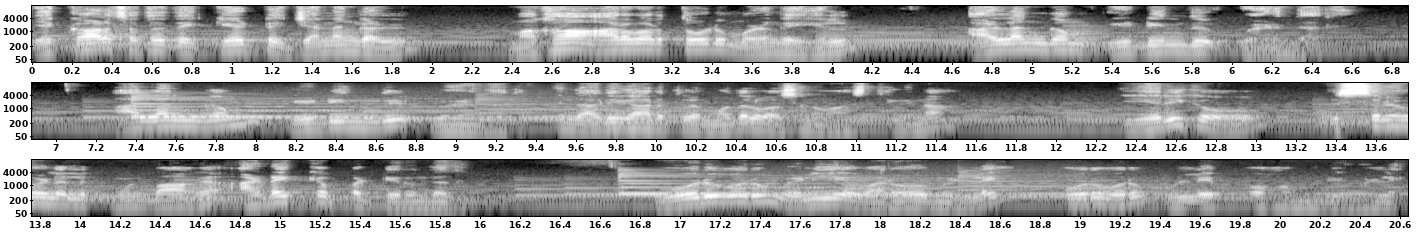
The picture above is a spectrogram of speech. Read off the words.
எக்கால சத்தத்தை கேட்டு ஜனங்கள் மகா ஆர்வத்தோடு முழங்கையில் அலங்கம் இடிந்து விழுந்தது. அலங்கம் இடிந்து விழுந்தது. இந்த அதிகாரத்தில் முதல் வசனம் வாசித்தீங்கன்னா எரிகோ இஸ்ரவேலுக்கு முன்பாக அடைக்கப்பட்டிருந்தது. ஒருவரும் வெளியே வரவும் இல்லை ஒருவரும் உள்ளே போக முடியவில்லை.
